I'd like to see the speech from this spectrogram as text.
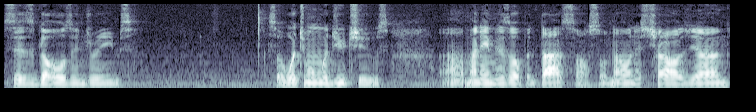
else's goals and dreams. So which one would you choose? Uh, my name is Open Thoughts, also known as Charles Young.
